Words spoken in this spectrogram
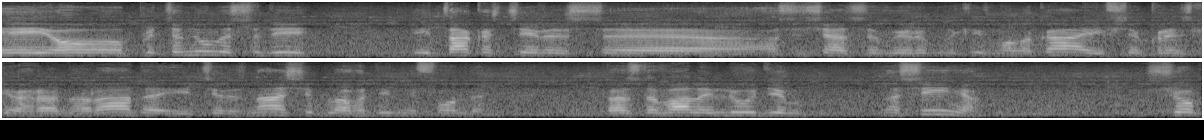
І його притягнули сюди. І також через е, Асоціацію виробників молока і Всеукраїнська аграрна рада, і через наші благодійні фонди роздавали людям насіння, щоб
